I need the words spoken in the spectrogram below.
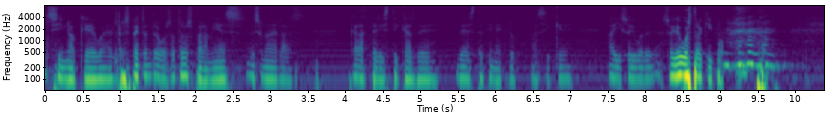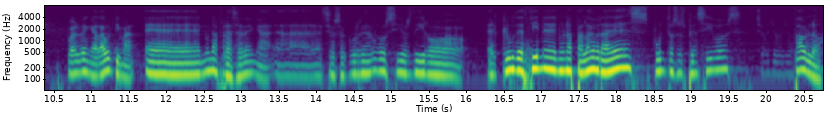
sino que bueno, el respeto entre vosotros para mí es, es una de las características de, de este cineclub. Así que ahí soy, soy de vuestro equipo. Pues venga, la última. Eh, en una frase, venga. eh, ¿Se os ocurre algo si os digo el club de cine en una palabra es puntos suspensivos? Yo, yo, yo. Pablo.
